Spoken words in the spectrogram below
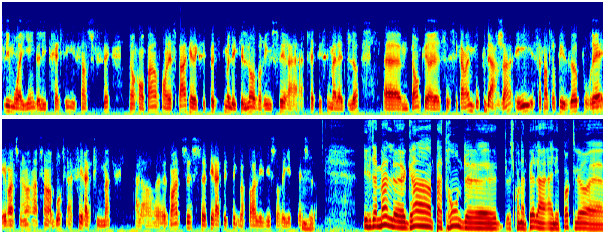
tous les moyens de les traiter sans succès. Donc, on pense, on espère qu'avec ces petites molécules-là, on va réussir à, à traiter ces maladies-là. Euh, donc, euh, c'est quand même beaucoup d'argent et cette entreprise-là pourrait éventuellement rentrer en bourse assez rapidement. Alors, euh, Ventus Thérapeutique va falloir les, les surveiller de près, Mhm. Évidemment, le grand patron de, ce qu'on appelle à, l'époque la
